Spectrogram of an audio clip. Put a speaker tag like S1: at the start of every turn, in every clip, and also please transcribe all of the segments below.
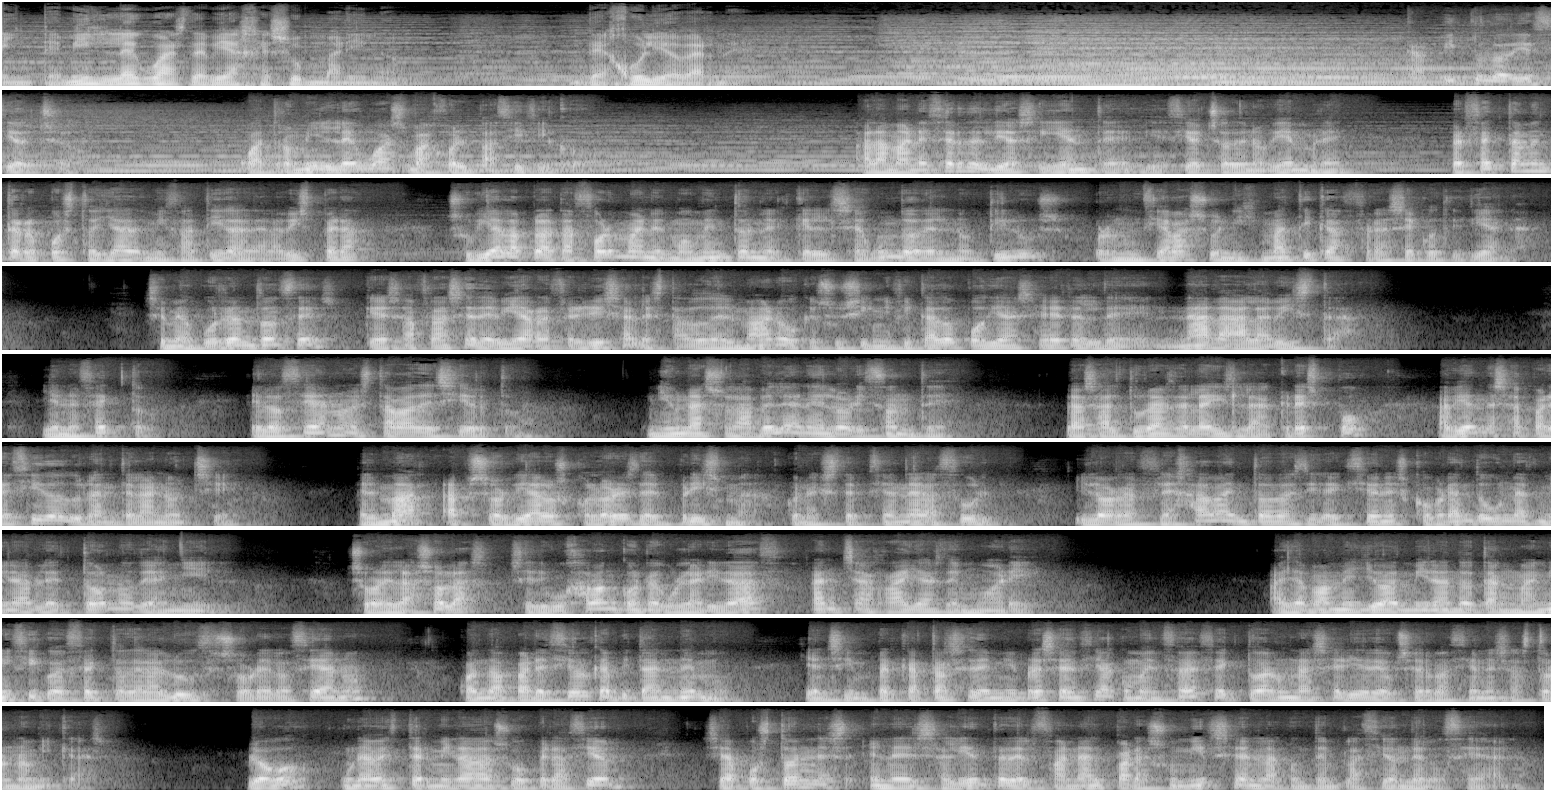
S1: 20.000 leguas de viaje submarino, de Julio Verne.
S2: Capítulo 18. 4.000 leguas bajo el Pacífico. Al amanecer del día siguiente, 18 de noviembre, perfectamente repuesto ya de mi fatiga de la víspera, subí a la plataforma en el momento en el que el segundo del Nautilus pronunciaba su enigmática frase cotidiana. Se me ocurrió entonces que esa frase debía referirse al estado del mar o que su significado podía ser el de nada a la vista. Y en efecto, el océano estaba desierto, ni una sola vela en el horizonte. Las alturas de la isla Crespo habían desaparecido durante la noche. El mar absorbía los colores del prisma, con excepción del azul, y lo reflejaba en todas direcciones cobrando un admirable tono de añil. Sobre las olas se dibujaban con regularidad anchas rayas de moaré. Hallábame yo admirando tan magnífico efecto de la luz sobre el océano, cuando apareció el capitán Nemo, quien sin percatarse de mi presencia comenzó a efectuar una serie de observaciones astronómicas. Luego, una vez terminada su operación, se apostó en el saliente del fanal para sumirse en la contemplación del océano.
